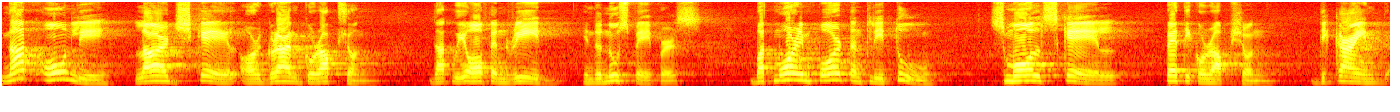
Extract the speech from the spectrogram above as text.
Not only large-scale or grand corruption that we often read in the newspapers, but more importantly too, small-scale petty corruption the kind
